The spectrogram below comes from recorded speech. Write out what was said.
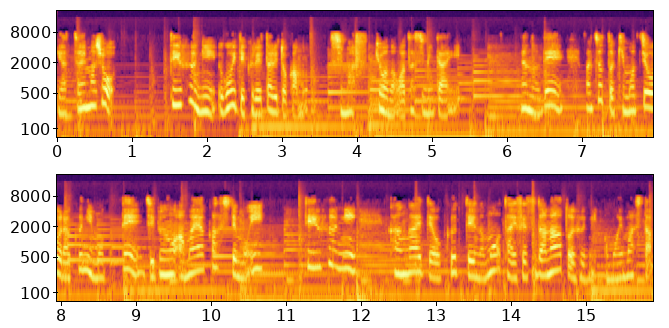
やっちゃいましょうっていう風に動いてくれたりとかもします。今日の私みたいに。なので、まあ、ちょっと気持ちを楽に持って自分を甘やかしてもいいっていう風に考えておくっていうのも大切だなというふうに思いました。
